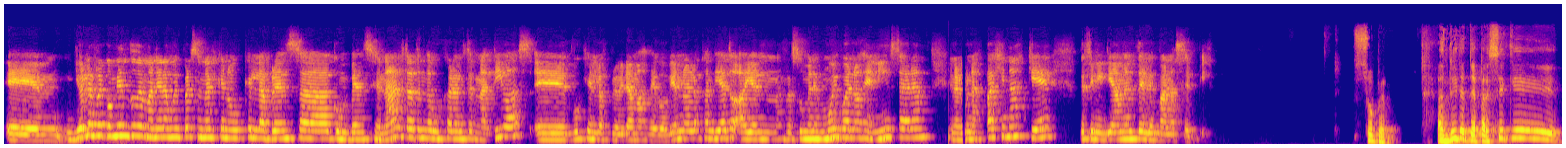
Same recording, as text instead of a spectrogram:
eh, yo les recomiendo de manera muy personal que no busquen la prensa convencional, traten de buscar alternativas, eh, busquen los programas de gobierno de los candidatos, hay unos resúmenes muy buenos en Instagram, en algunas páginas que definitivamente les van a servir. Súper. Andrita, ¿te parece que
